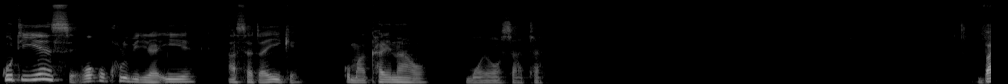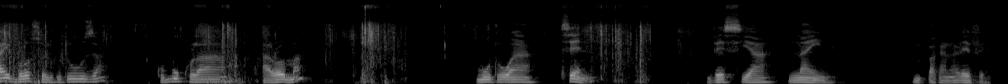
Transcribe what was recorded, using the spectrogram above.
kuti yense wakukhulupirira iye asatayike koma akhale nawo moyo wosatha. Baibuloso likutiwuza ku buku la aroma mutu wa 10 vesi ya 9 mpaka na 11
